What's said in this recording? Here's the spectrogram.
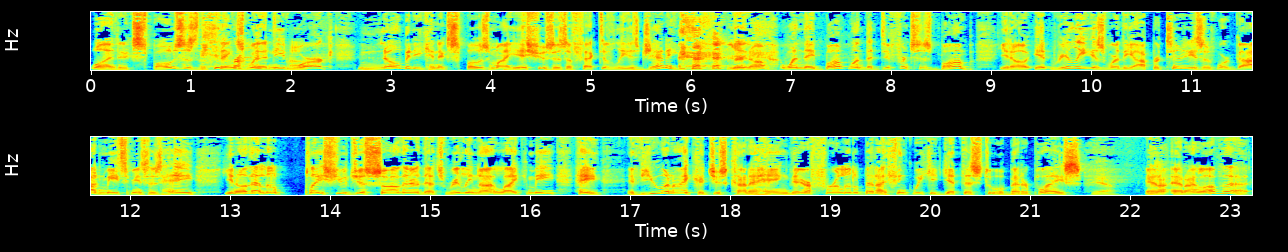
Well, it exposes the things right. that need work. Nobody can expose my issues as effectively as Jenny. you know, when they bump, when the differences bump, you know, it really is where the opportunities is where God meets me and says, Hey, you know, that little place you just saw there that's really not like me. Hey, if you and I could just kind of hang there for a little bit, I think we could get this to a better place. Yeah. And, and I love that.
